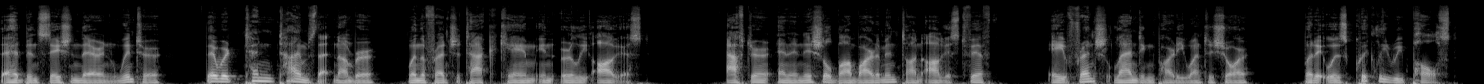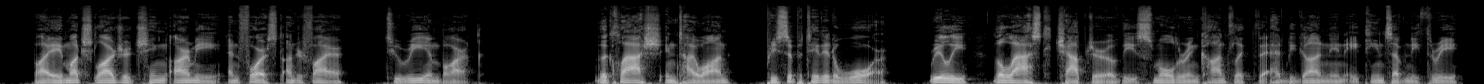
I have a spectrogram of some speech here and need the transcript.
that had been stationed there in winter, there were 10 times that number when the French attack came in early August. After an initial bombardment on August 5th, a French landing party went ashore, but it was quickly repulsed by a much larger Qing army and forced under fire to re embark. The clash in Taiwan precipitated a war, really the last chapter of the smoldering conflict that had begun in 1873,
